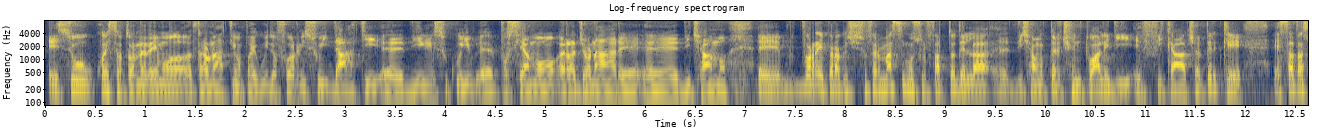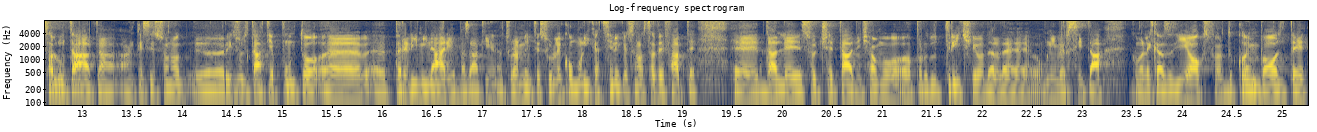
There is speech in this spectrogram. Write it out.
E su questo torneremo tra un attimo poi Guido Forni sui dati eh, di, su cui eh, possiamo ragionare eh, diciamo. vorrei però che ci soffermassimo sul fatto della eh, diciamo, percentuale di efficacia perché è stata salutata anche se sono eh, risultati appunto eh, preliminari basati naturalmente sulle comunicazioni che sono state fatte dalle società diciamo, produttrici o dalle università come nel caso di Oxford coinvolte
